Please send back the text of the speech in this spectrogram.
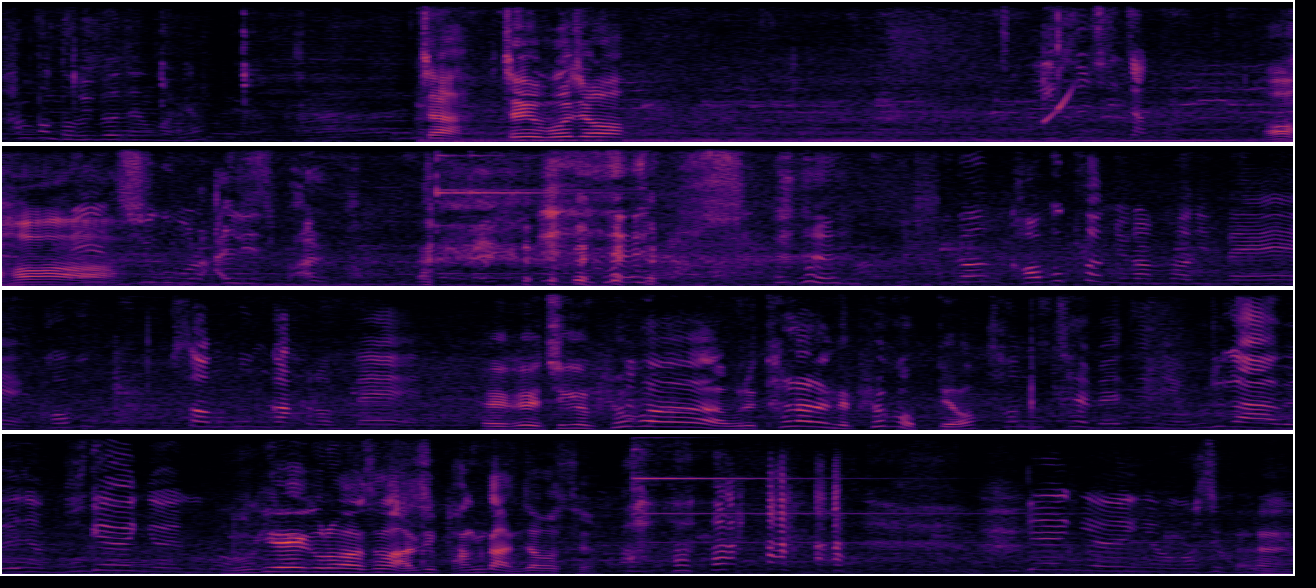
한번 더 비벼야 되는 거 아니야? 자 저기 뭐죠? 어허. 내 죽음을 알리지 말라. 이건 거북선 유람선인데 거북선 호인가 그런데 네, 그 지금 표가 우리 탈라는데 표가 없대요. 전체 매진이에요. 우리가 왜냐면 무계획 여행으로 무계획으로 와서 아직 방도 안 잡았어요. 무계획 여행이어가지고요. 네.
